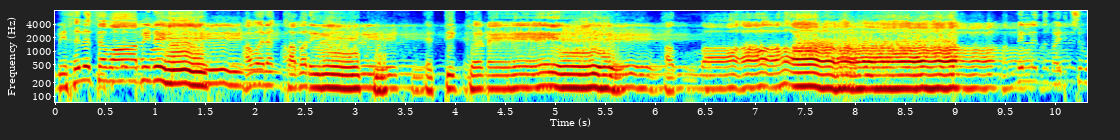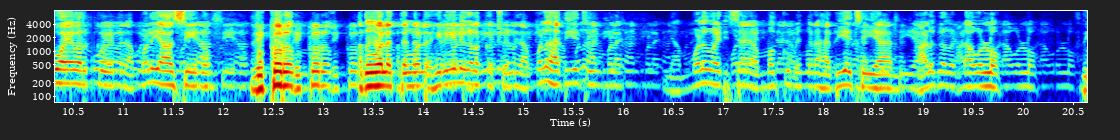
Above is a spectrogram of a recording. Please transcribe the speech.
മിഥിൽ സവാബിനെ അവരെ കബറിലേക്ക് എത്തിക്കണേ. അല്ലാ. നമ്മിൽ നിന്ന് മരിച്ചുപോയവർക്ക് വേണ്ടി നമ്മൾ യാസീനും അതുപോലെ തന്നെ തഹ്ലീലുകളൊക്കെ ചൊല്ലി നമ്മൾ ഹദിയ ചെയ്യുമ്പോഴേ നമ്മൾ മരിച്ചാൽ നമ്മക്കും ഇങ്ങനെ ഹദിയ ചെയ്യാൻ ആളുകൾ ഉണ്ടാവുള്ളൂ. അത്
